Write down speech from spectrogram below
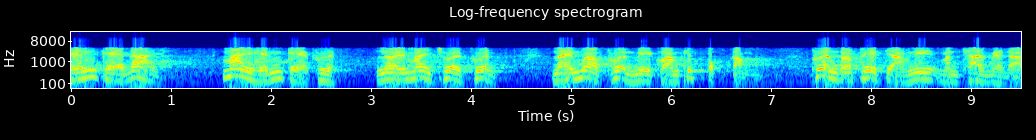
เห็นแก่ได้ ไม่เห็นแก่เพื่อน เลยไม่ช่วยเพื่อน ในเมื่อเพื่อนมีความคิดตกต่ำ เพื่อนประเภทอย่างนี้มันใช่ไม่ได้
